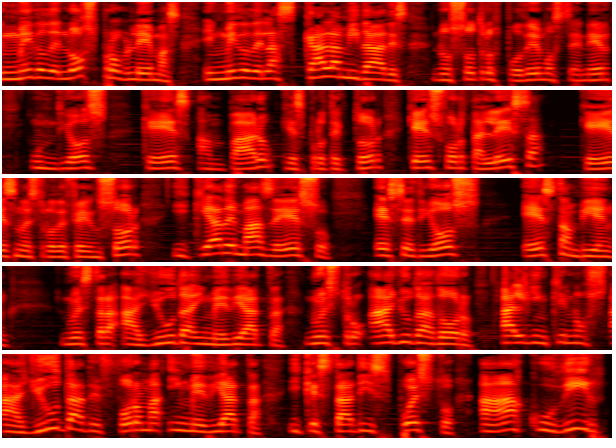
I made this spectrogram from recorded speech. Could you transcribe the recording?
en medio de los problemas, en medio de las calamidades, nosotros podemos tener un Dios que es amparo, que es protector, que es fortaleza, que es nuestro defensor y que además de eso, ese Dios es también nuestra ayuda inmediata, nuestro ayudador, alguien que nos ayuda de forma inmediata y que está dispuesto a acudir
